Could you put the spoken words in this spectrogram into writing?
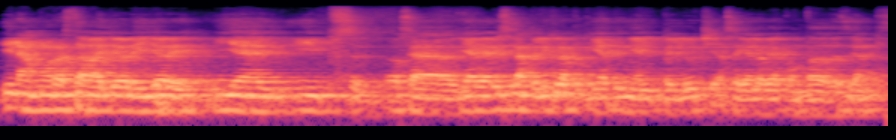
Y la morra estaba llore y llore. Y, y pues, o sea, ya había visto la película porque ya tenía el peluche, o sea, ya lo había comprado desde antes.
